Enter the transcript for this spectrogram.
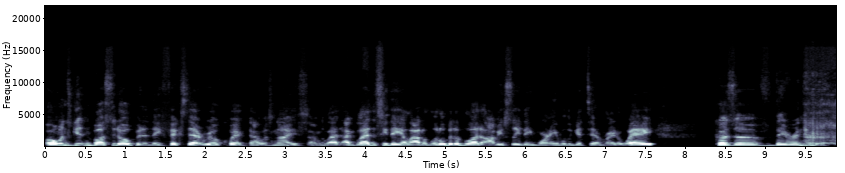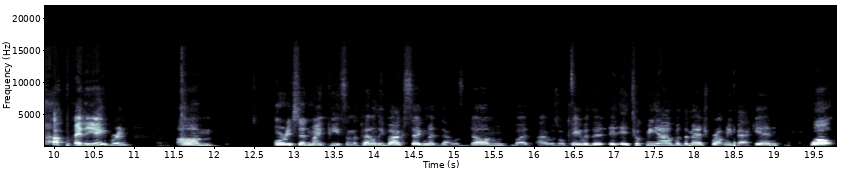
Owens getting busted open, and they fixed that real quick. That was nice. I'm glad. I'm glad to see they allowed a little bit of blood. Obviously, they weren't able to get to him right away because of they were in by the apron. Um, already said my piece on the penalty box segment. That was dumb, but I was okay with it. It, it took me out, but the match brought me back in. Well,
